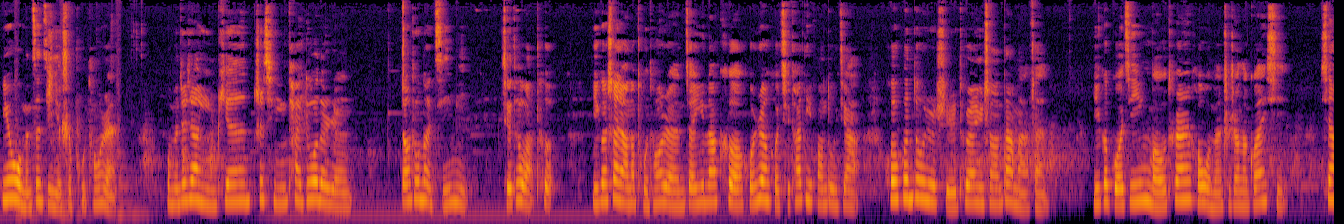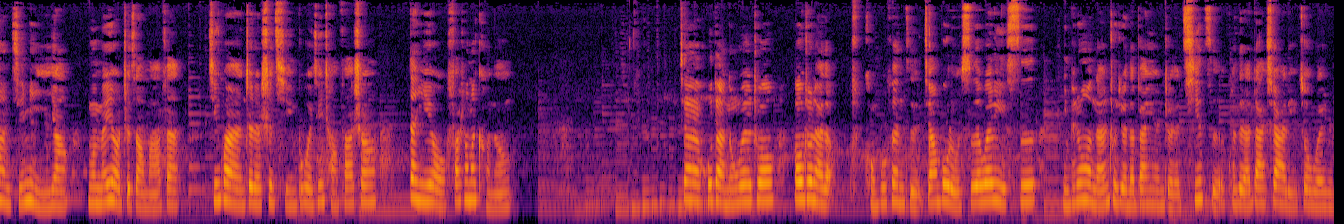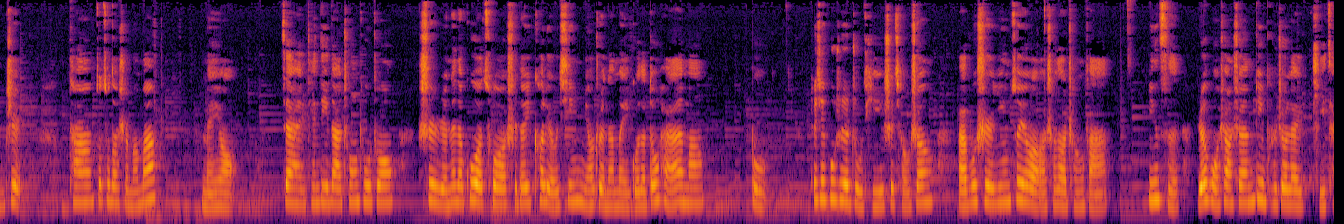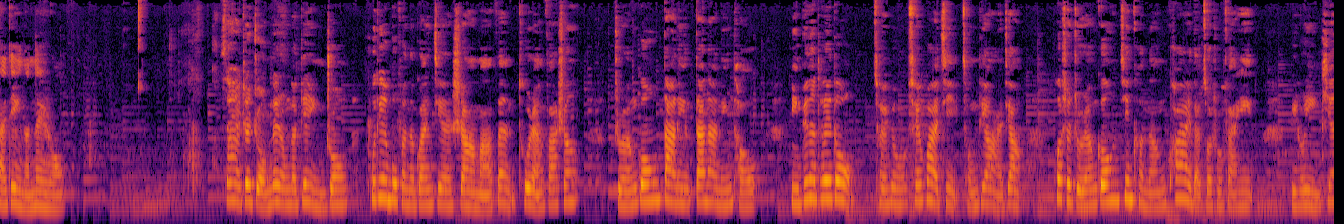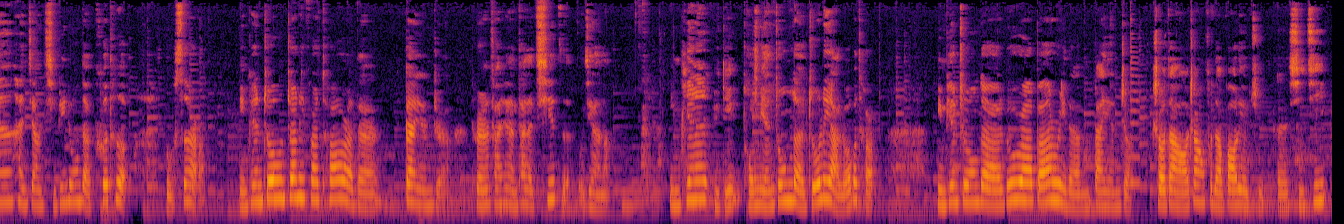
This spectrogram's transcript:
因为我们自己也是普通人。我们就像影片知情太多的人当中的吉米·杰特瓦特，一个善良的普通人，在伊拉克或任何其他地方度假，昏昏度日时，突然遇上了大麻烦。一个国际阴谋突然和我们扯上了关系，像吉米一样，我们没有制造麻烦。尽管这类事情不会经常发生，但也有发生的可能。在《虎胆龙威》中，欧洲来的恐怖分子将布鲁斯·威利斯（影片中的男主角的扮演者）的妻子困在了大厦里作为人质。他做错了什么吗？没有。在天地大冲突中。是人类的过错使得一颗流星瞄准了美国的东海岸吗？不，这些故事的主题是求生，而不是因罪恶而受到惩罚。因此，惹火上身并不是这类题材电影的内容。在这种内容的电影中，铺垫部分的关键是让麻烦突然发生，主人公大令大难临头，影片的推动催动催化剂从天而降。迫使主人公尽可能快地做出反应，比如影片《悍将骑兵》中的科特·鲁瑟尔。影片中 Jennifer Torra 的扮演者突然发现他的妻子不见了。影片《与敌同眠》中的 Julia Roberts。影片中的 Laura Barry 的扮演者受到丈夫的暴力举呃袭击。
